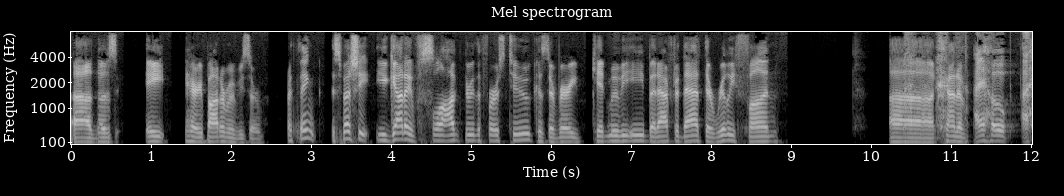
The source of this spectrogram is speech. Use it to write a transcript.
uh those eight Harry Potter movies are I think especially you got to slog through the first two because they're very kid movie y. but after that they're really fun uh kind of I hope. I,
